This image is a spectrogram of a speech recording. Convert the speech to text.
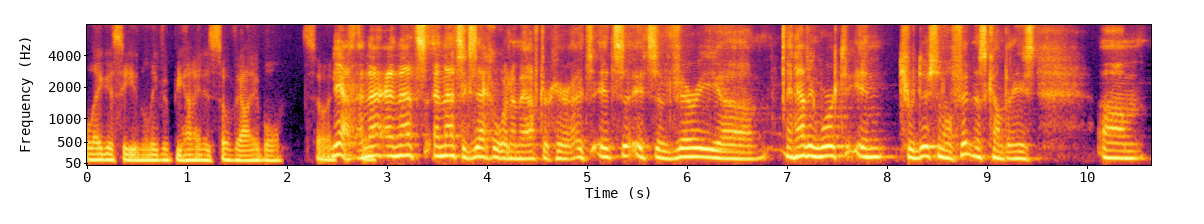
legacy and leave it behind is so valuable. So yeah, and that, and that's and that's exactly what I'm after here. It's it's it's a very uh, and having worked in traditional fitness companies, um,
